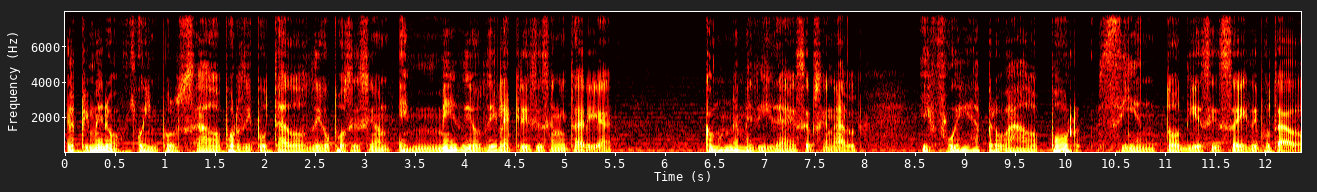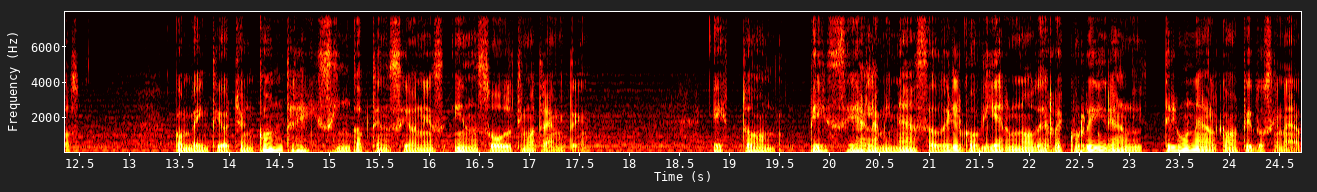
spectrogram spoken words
El primero fue impulsado por diputados de oposición en medio de la crisis sanitaria como una medida excepcional y fue aprobado por 116 diputados con 28 en contra y 5 abstenciones en su último trámite. Esto pese a la amenaza del gobierno de recurrir al Tribunal Constitucional.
